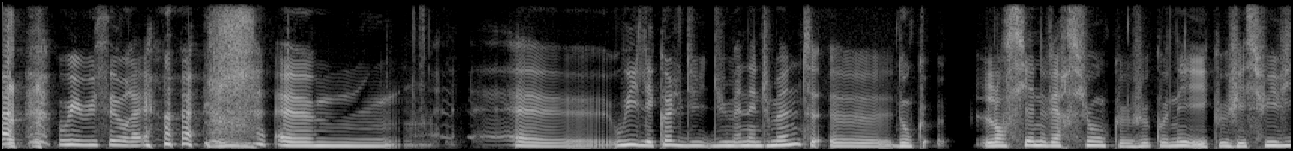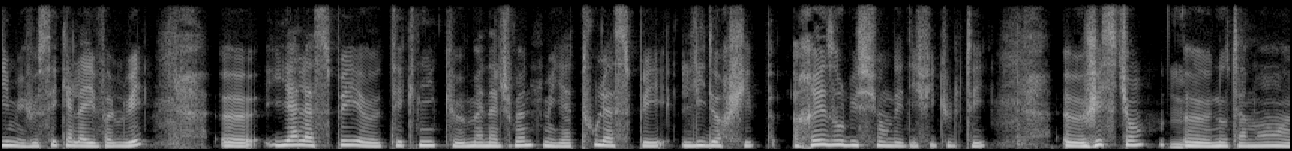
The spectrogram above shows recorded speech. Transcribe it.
oui, oui, c'est vrai. oui, l'école du, du, management, donc l'ancienne version que je connais et que j'ai suivie, mais je sais qu'elle a évolué. Euh, il y a l'aspect euh, technique euh, management, mais il y a tout l'aspect leadership, résolution des difficultés, gestion, mm. notamment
